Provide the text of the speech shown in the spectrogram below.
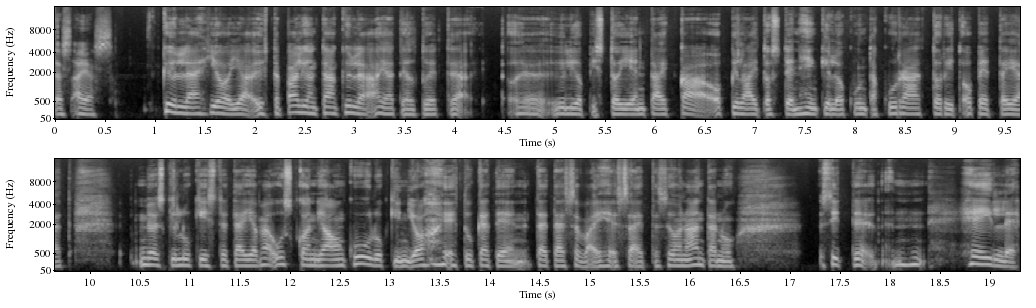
tässä ajassa. Kyllä, joo, ja yhtä paljon tämä on kyllä ajateltu, että yliopistojen tai oppilaitosten henkilökunta, kuraattorit, opettajat myöskin lukisi tätä. Ja mä uskon ja on kuullutkin jo etukäteen tässä vaiheessa, että se on antanut sitten heille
